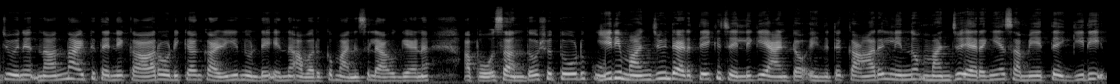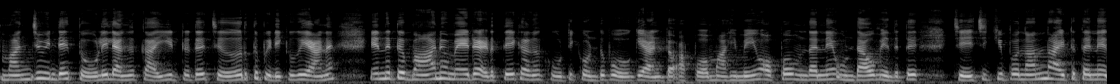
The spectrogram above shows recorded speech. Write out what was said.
മഞ്ജുവിന് നന്നായിട്ട് തന്നെ കാർ ഓടിക്കാൻ കഴിയുന്നുണ്ട് എന്ന് അവർക്ക് മനസ്സിലാവുകയാണ്. അപ്പോൾ സന്തോഷത്തോടു ഗിരി മഞ്ജുവിന്റെ അടുത്തേക്ക് ചെല്ലുകയാണ് കേട്ടോ എന്നിട്ട് കാറിൽ നിന്നും മഞ്ജു ഇറങ്ങിയ സമയത്ത് ഗിരി മഞ്ജുവിന്റെ തോളിൽ അങ്ങ് കൈയിട്ടിട്ട് ചേർത്ത് പിടിക്കുകയാണ്. എന്നിട്ട് ഭാനുമ്മയുടെ അടുത്തേക്ക് അങ്ങ് കൂട്ടിക്കൊണ്ടു പോവുകയാണ് കേട്ടോ അപ്പോൾ മഹിമയും ഒപ്പം തന്നെ ഉണ്ടാവും. എന്നിട്ട് ചേച്ചിക്ക് ഇപ്പോൾ നന്നായിട്ട് തന്നെ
